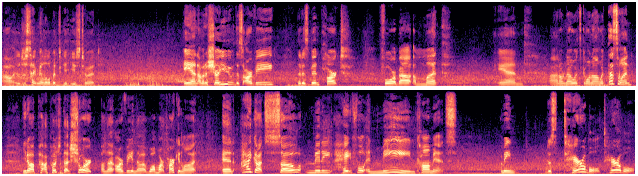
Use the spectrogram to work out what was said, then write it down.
Oh, it'll just take me a little bit to get used to it. And I'm going to show you this RV that has been parked for about a month. And I don't know what's going on with this one. You know, I, I posted that short on that RV in the Walmart parking lot. And I got so many hateful and mean comments. I mean, just terrible, terrible.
